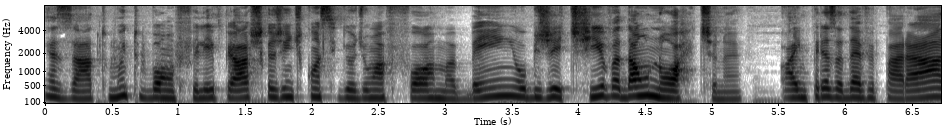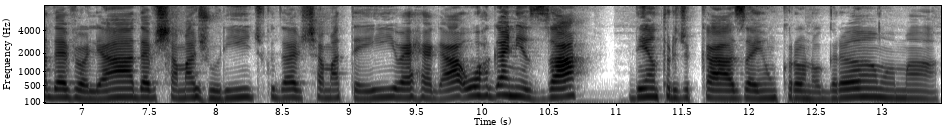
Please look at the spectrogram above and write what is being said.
Exato, muito bom, Felipe. Eu acho que a gente conseguiu de uma forma bem objetiva dar um norte, né? A empresa deve parar, deve olhar, deve chamar jurídico, deve chamar TI, o RH, organizar dentro de casa aí um cronograma, uma,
